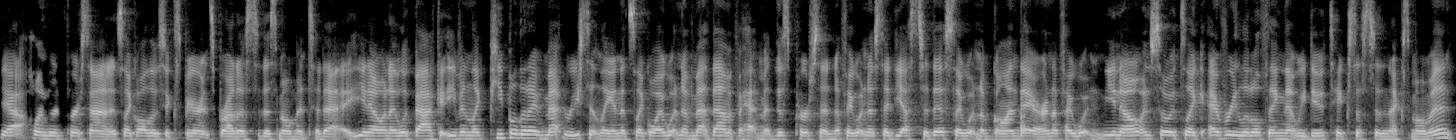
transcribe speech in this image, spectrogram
Yeah, 100%. It's like all those experience brought us to this moment today, you know, and I look back at even like people that I've met recently and it's like, well, I wouldn't have met them if I hadn't met this person. If I wouldn't have said yes to this, I wouldn't have gone there. And if I wouldn't, you know, and so it's like every little thing that we do takes us to the next moment.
